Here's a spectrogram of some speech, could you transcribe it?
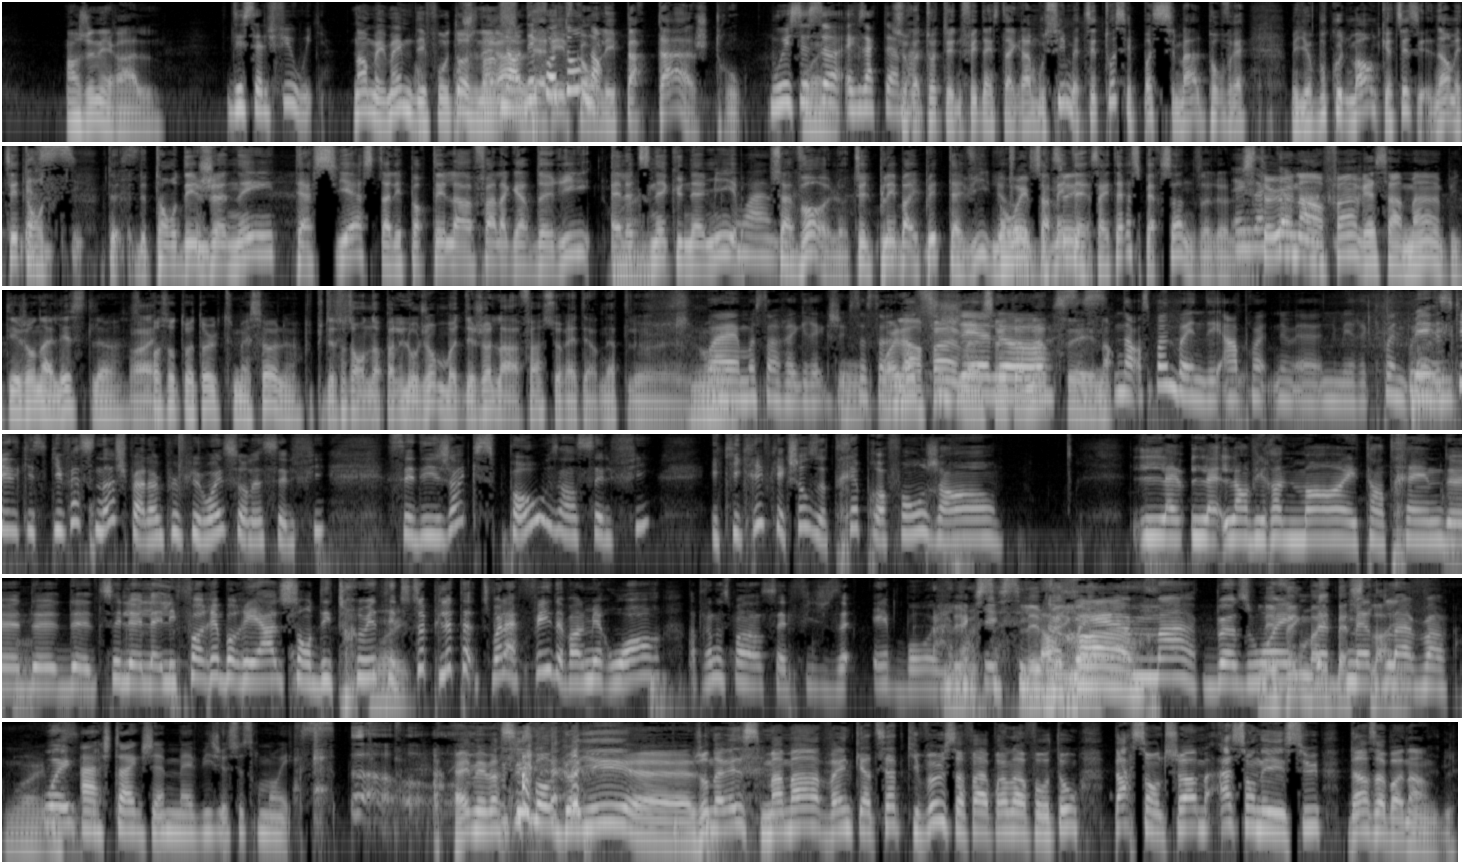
en général? Des selfies, oui. Non, mais même des photos en général. Non, des photos, qu'on non. les partage trop. Oui, c'est Ouais. ça, exactement. Sur, toi, t'es une fille d'Instagram aussi, mais tu sais, toi, c'est pas si mal pour vrai. Mais il y a beaucoup de monde que, tu sais, non, mais tu sais, ton, de, ton déjeuner, ta sieste, aller porter l'enfant à la garderie, elle a dîné avec une amie, Ouais, ça va, là. Tu sais, le play-by-play de ta vie, là. Oui, ça, tu m'intéresse- ça intéresse personne, ça, là. Si t'as eu un enfant récemment puis que t'es journaliste, là, c'est Ouais. pas sur Twitter que tu mets ça, là. Puis de toute façon, on en a parlé l'autre jour, moi, déjà, l'enfant sur Internet, là. Ouais, moi, c'est un regret que j'ai. Ça, c'est l'enfant, sur là. Internet, c'est- non. C'est pas une bonne idée. Empreinte numé- numérique, pas une bonne Mais ce qui, est, ce qui est fascinant, je peux aller un peu plus loin sur le selfie, c'est des gens qui se posent en selfie et qui écrivent quelque chose de très profond, genre l'environnement est en train de, de, de- tu sais, le- le- les forêts boréales sont détruites et tout ça. Puis là, tu vois la fille devant le miroir en train de se prendre en selfie. Je disais, hey boy, Les- ok. ça, c'est les- T'as l'horreur. vraiment besoin de te mettre de l'avant. Oui. Hashtag j'aime ma vie, je suis sur mon ex. Hey, mais merci, Maud Goyer, euh, journaliste maman 24-7 qui veut se faire prendre en photo par son chum à son insu dans un bon angle.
